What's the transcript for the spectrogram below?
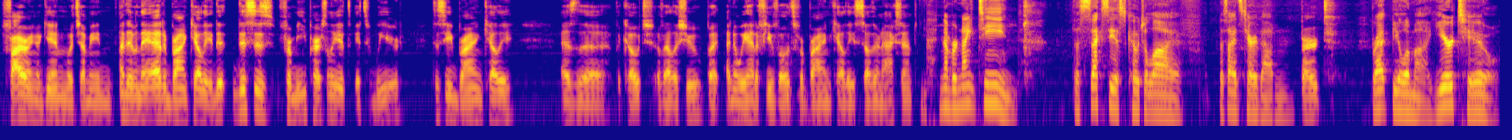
firing again. Which I mean, and then when they added Brian Kelly, th- this is for me personally, it's it's weird to see Brian Kelly as the the coach of LSU, but I know we had a few votes for Brian Kelly's Southern accent. Number nineteen, the sexiest coach alive besides Terry Bowden, Bert. Bret Bielema, year two.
